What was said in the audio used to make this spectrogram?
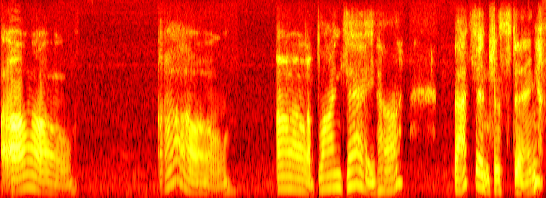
Oh. Oh. Oh, a blind date, huh? That's interesting.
